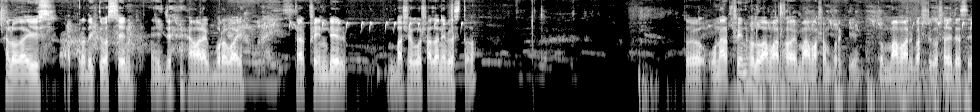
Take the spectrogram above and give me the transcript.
হ্যালো গাইস আপনারা দেখতে পাচ্ছেন এই যে আমার এক বড় ভাই। তার ফ্রেন্ডের বাসঘর সাজানে ব্যস্ত। তো ওনার ফ্রেন্ড হলো আমার হয় মামা সম্পর্কে। তো মামার বাসঘর সাজাইতেছে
